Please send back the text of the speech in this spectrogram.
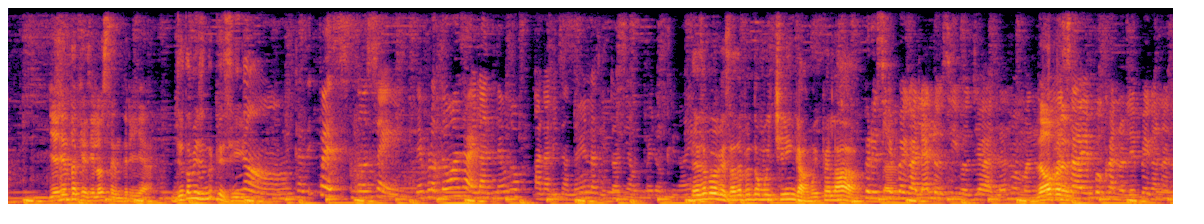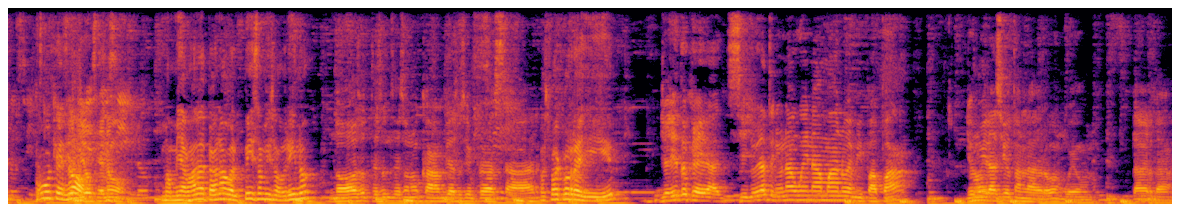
Yo siento que sí los tendría. yo también siento que sí. No, casi, pues no sé. De pronto más adelante uno analizando bien la situación, pero que uno De eso porque estás de pronto muy chinga, muy pelada. Pero es que pegarle a los hijos ya, las mamás No, no, pero- en esa época no le pegan a los hijos. ¿Cómo que En no? Yo este que no. siglo. No, mi hermana le pega una golpiza a mi sobrino, No, eso, eso, eso no cambia, eso siempre va a estar. pues para corregir. Yo siento que ah, si yo hubiera tenido una buena mano de mi papá, yo no, hubiera sido tan ladrón, weón. La verdad.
